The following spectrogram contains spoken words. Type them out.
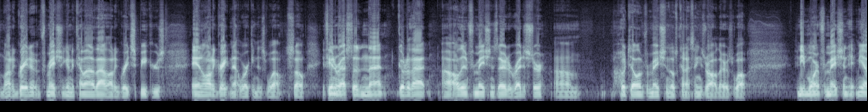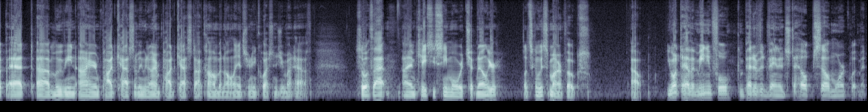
A lot of great information going to come out of that, a lot of great speakers, and a lot of great networking as well. So if you're interested in that, go to that. Uh, all the information is there to register. Um, hotel information, those kind of things are all there as well you need more information, hit me up at uh, Moving Iron Podcast at movingironpodcast.com and I'll answer any questions you might have. So, with that, I am Casey Seymour with Chip Nellinger. Let's go move some iron, folks. Out. You want to have a meaningful competitive advantage to help sell more equipment.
